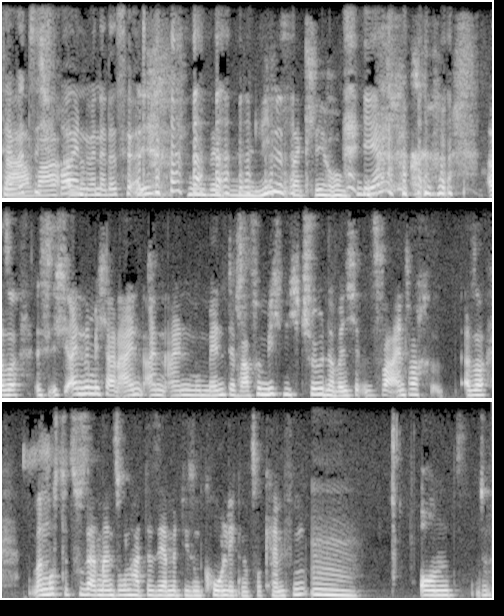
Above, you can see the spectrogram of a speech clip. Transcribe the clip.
der wird sich freuen, also, wenn er das hört. Eine Liebeserklärung. Ja. Also ich erinnere mich an einen, einen, einen Moment, der war für mich nicht schön, aber ich, es war einfach, also man muss dazu sagen, mein Sohn hatte sehr mit diesen Koliken zu kämpfen. Mm. Und das,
